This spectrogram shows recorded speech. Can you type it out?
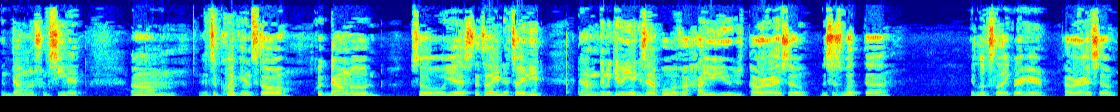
and download from CNET um, it's a quick install quick download. So yes, that's all you, that's all you need. And I'm gonna give you an example of uh, how you use Power ISO. This is what the it looks like right here, Power ISO.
